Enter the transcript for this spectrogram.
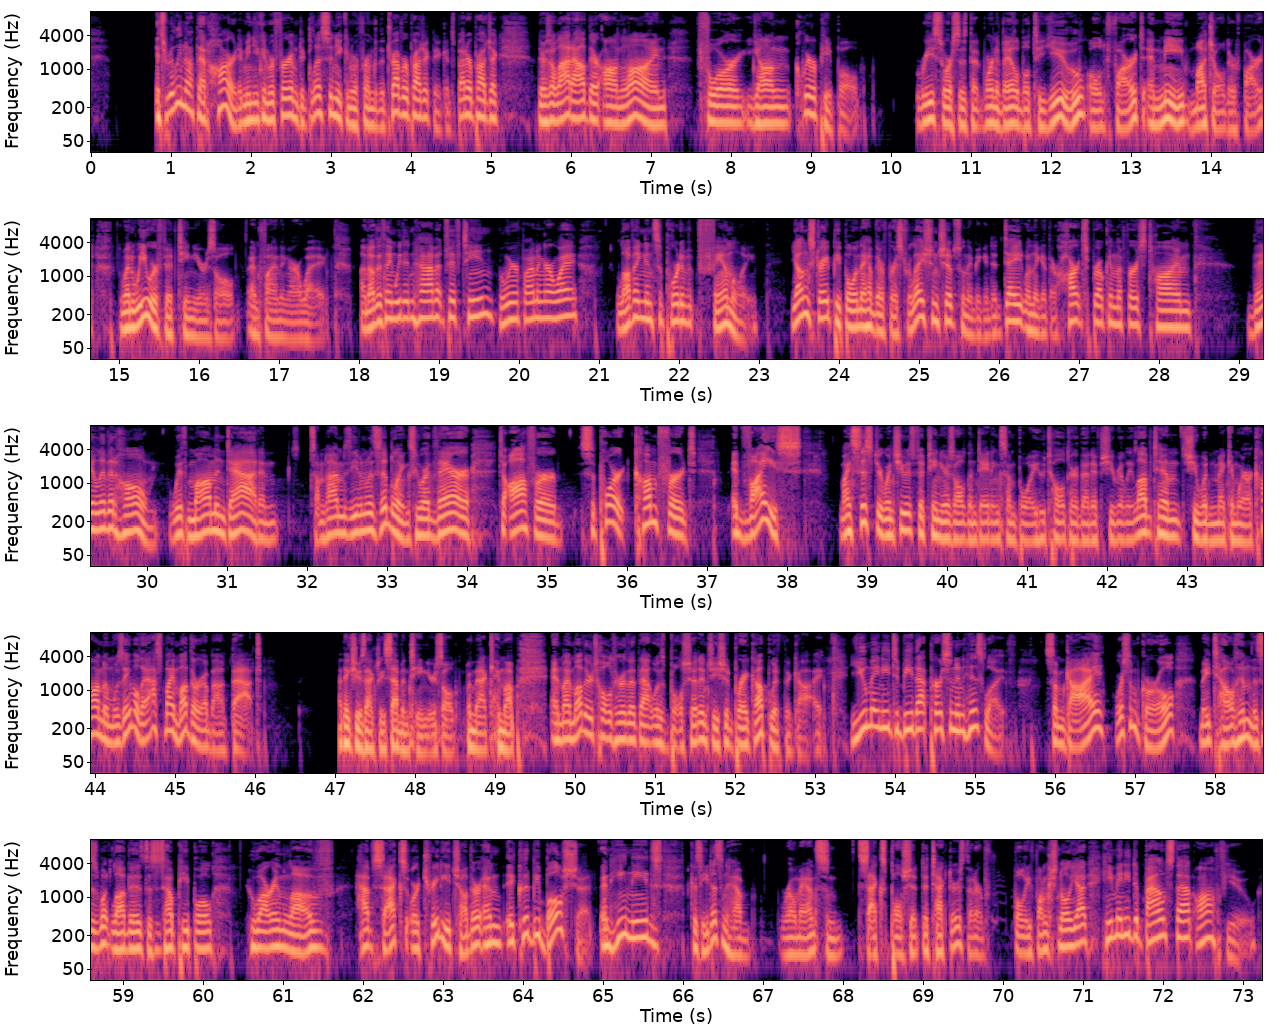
It's really not that hard. I mean, you can refer him to GLSEN, you can refer him to the Trevor Project, the It Gets Better Project. There's a lot out there online for young queer people. Resources that weren't available to you, old fart, and me, much older fart, when we were 15 years old and finding our way. Another thing we didn't have at 15 when we were finding our way loving and supportive family. Young straight people, when they have their first relationships, when they begin to date, when they get their hearts broken the first time, they live at home with mom and dad and sometimes even with siblings who are there to offer support, comfort, advice. My sister, when she was 15 years old and dating some boy who told her that if she really loved him, she wouldn't make him wear a condom, was able to ask my mother about that. I think she was actually 17 years old when that came up. And my mother told her that that was bullshit and she should break up with the guy. You may need to be that person in his life. Some guy or some girl may tell him this is what love is. This is how people who are in love have sex or treat each other. And it could be bullshit. And he needs, because he doesn't have romance and sex bullshit detectors that are fully functional yet, he may need to bounce that off you.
